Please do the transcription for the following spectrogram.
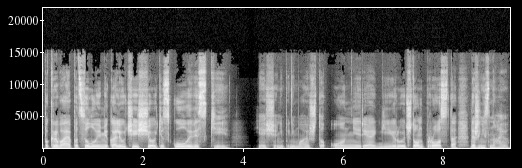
покрывая поцелуями колючие щеки, скулы, виски. Я еще не понимаю, что он не реагирует, что он просто, даже не знаю,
